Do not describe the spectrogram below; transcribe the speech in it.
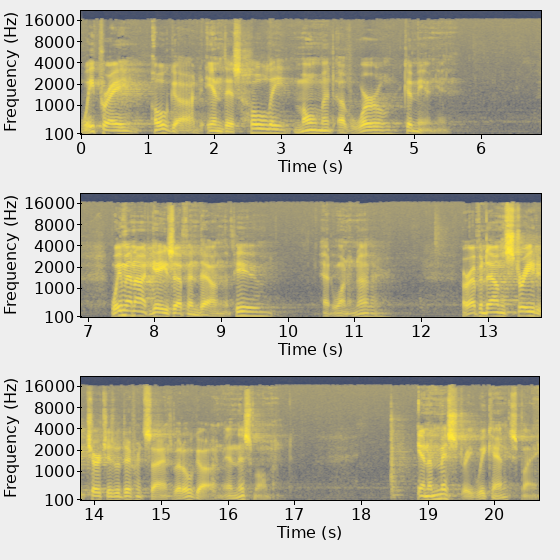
We pray, O oh God, in this holy moment of world communion. We may not gaze up and down the pew, at one another, or up and down the street at churches with different signs. But, oh God, in this moment, in a mystery we can't explain,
